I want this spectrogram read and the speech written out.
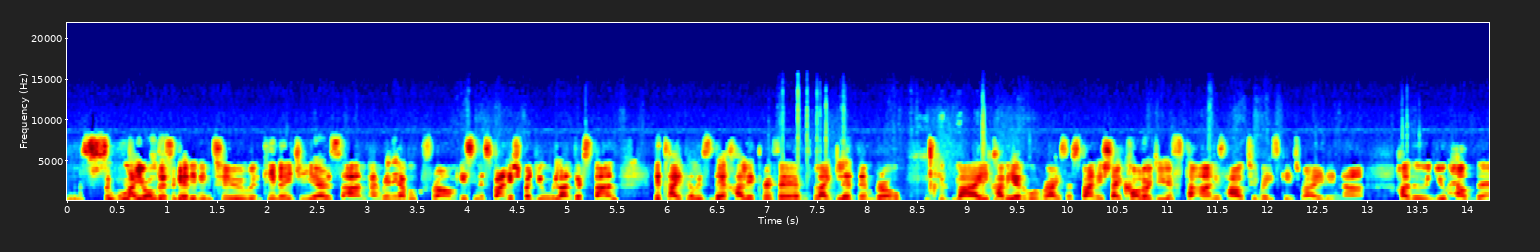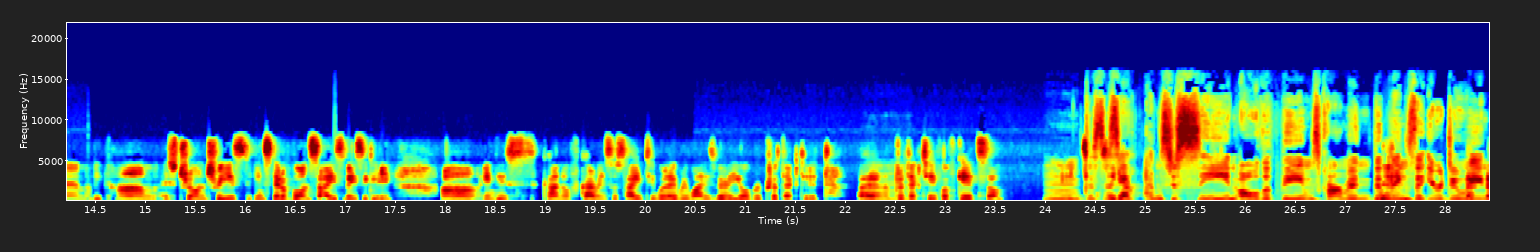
my oldest getting into teenage years. Um, I'm reading a book from, it's in Spanish, but you will understand. The title is Déjale crecer, like let them grow, by Javier Urraiz, a Spanish psychologist, and it's how to raise kids, right? In a, how do you help them become strong trees instead of bonsais, basically, uh, in this kind of current society where everyone is very overprotected, uh, mm. protective of kids. So Mm, this so, is, yeah. I'm just seeing all the themes, Carmen, the things that you're doing,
